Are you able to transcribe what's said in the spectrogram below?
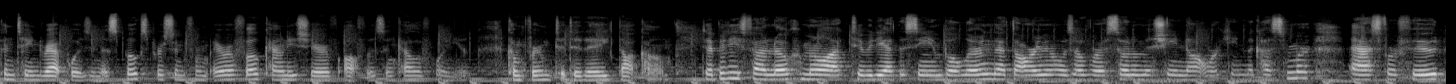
contained rat poison. A spokesperson from Arapahoe County Sheriff Office in California confirmed to Today.com. Deputies found no criminal activity at the scene, but learned that the argument was over a soda machine not working. The customer asked for food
